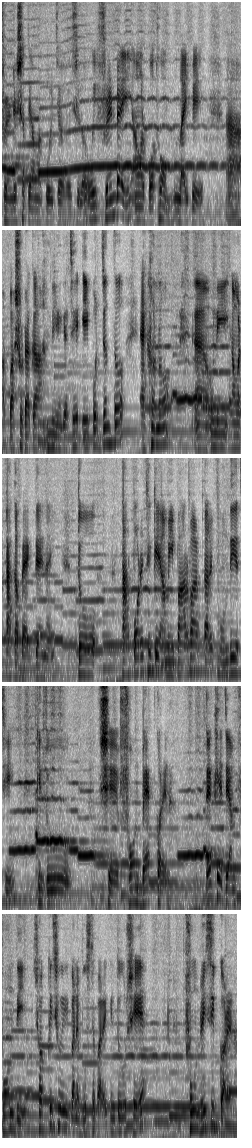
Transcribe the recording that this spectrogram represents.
ফ্রেন্ডের সাথে আমার পরিচয় হয়েছিল। ওই ফ্রেন্ডাই আমার প্রথম লাইফে পাঁচশো টাকা নিয়ে গেছে। এই পর্যন্ত এখনও উনি আমার টাকা ব্যাক দেয় নাই। তো তারপরে থেকে আমি বারবার তারে ফোন দিয়েছি, কিন্তু সে ফোন ব্যাক করে না। দেখে যে আমি ফোন দিই সব কিছুই মানে বুঝতে পারে, কিন্তু সে ফোন রিসিভ করে না।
